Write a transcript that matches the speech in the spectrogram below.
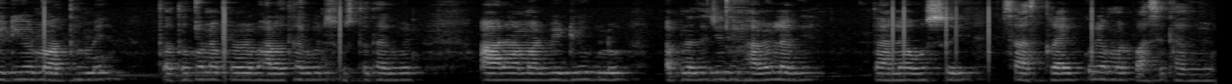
ভিডিওর মাধ্যমে। ততক্ষণ আপনারা ভালো থাকবেন, সুস্থ থাকবেন। আর আমার ভিডিওগুলো আপনাদের যদি ভালো লাগে তাহলে অবশ্যই সাবস্ক্রাইব করে আমার পাশে থাকবেন।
